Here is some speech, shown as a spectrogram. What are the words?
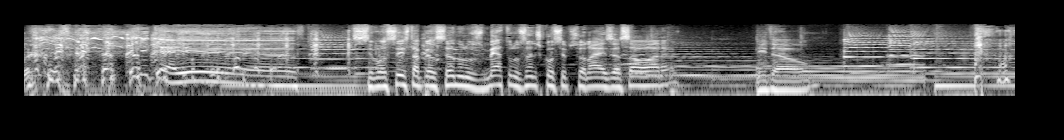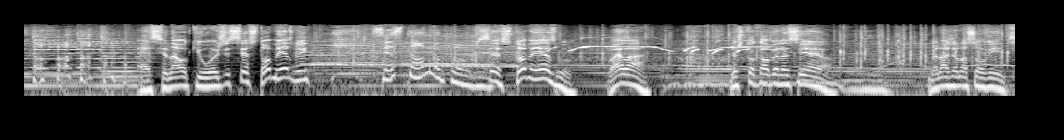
O que, que é isso? Se você está pensando nos métodos anticoncepcionais essa hora, então. É sinal que hoje sextou mesmo, hein? Sextou, meu povo. Sextou mesmo. Vai lá. Deixa eu tocar um pedacinho aí, ó. Homenagem ao nosso ouvinte.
